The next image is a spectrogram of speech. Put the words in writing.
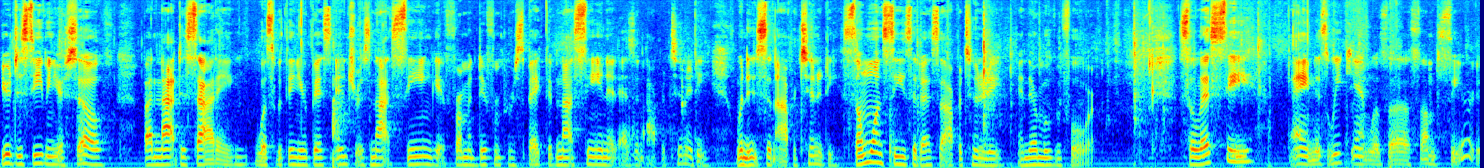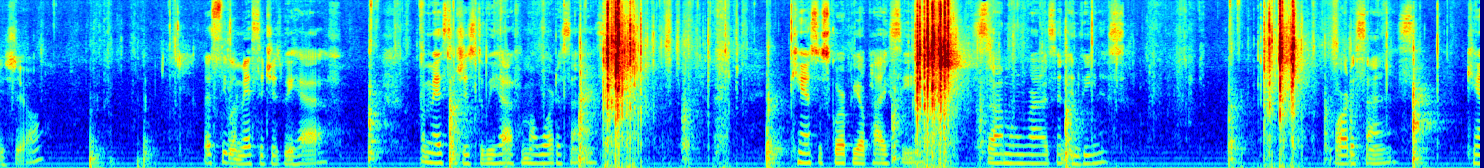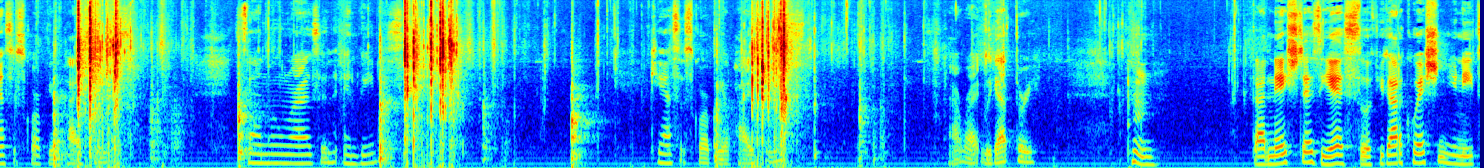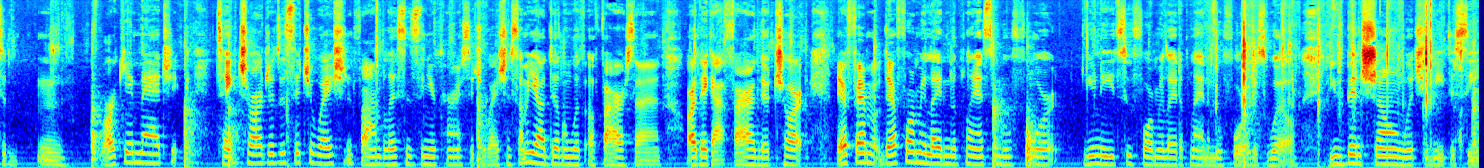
you're deceiving yourself by not deciding what's within your best interest, not seeing it from a different perspective, not seeing it as an opportunity when it's an opportunity. Someone sees it as an opportunity and they're moving forward. So let's see. Dang, this weekend was uh, something serious, y'all. Let's see what messages we have. What messages do we have from our water signs? Cancer, Scorpio, Pisces, Sun, Moon, Rising, and Venus. Water signs. Cancer, Scorpio, Pisces. Sun, Moon, Rising, and Venus. Cancer, Scorpio, Pisces. All right, we got three. Ganesh says yes. So if you got a question, you need to mm, work your magic, take charge of the situation, find blessings in your current situation. Some of y'all dealing with a fire sign, or they got fire in their chart. They're they're formulating the plans to move forward. You need to formulate a plan to move forward as well. You've been shown what you need to see.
